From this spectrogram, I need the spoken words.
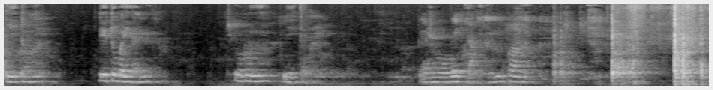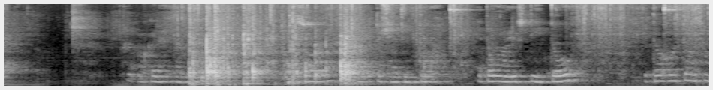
Dito. Dito ba yan? Siguro no? dito. Pero wait lang. Mukhang Okay na tama. So, ito siya dito. Itong orange dito. Ito, ito, ito.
